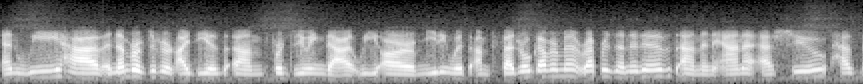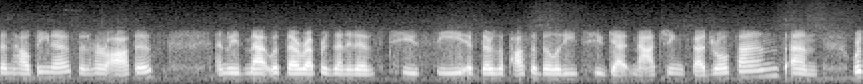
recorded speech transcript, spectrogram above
and we have a number of different ideas um, for doing that. We are meeting with um, federal government representatives, um, and Anna Eshoo has been helping us in her office. And we've met with their representatives to see if there's a possibility to get matching federal funds. We're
